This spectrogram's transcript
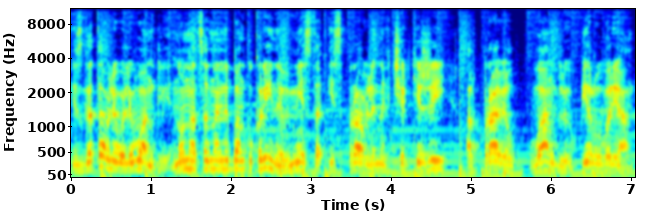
изготавливали в Англии, но Национальный банк Украины вместо исправленных чертежей отправил в Англию первый вариант.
